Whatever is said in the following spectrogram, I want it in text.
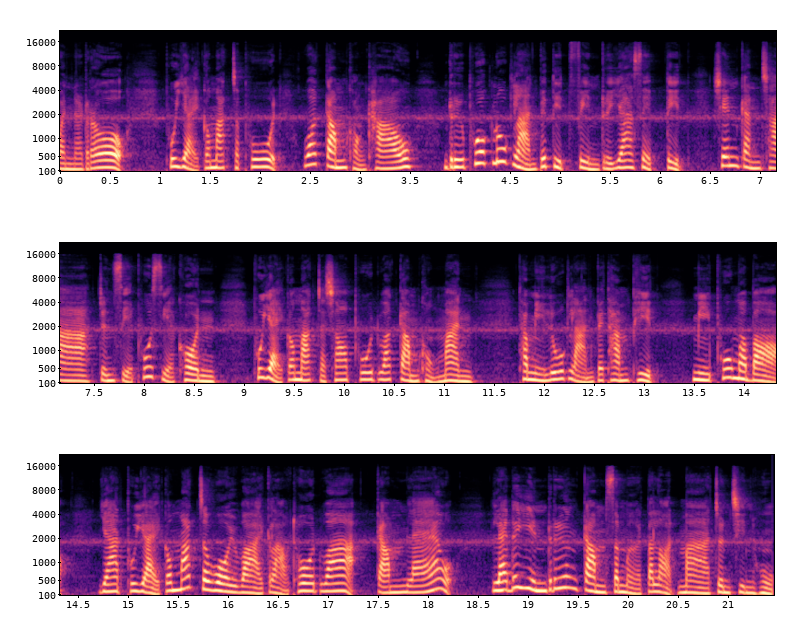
วัณโรค ผู้ใหญ่ก็มักจะพูดว่ากรรมของเขา หรือพวกลูกหลานไปติดฝิ่นหรือยาเสพติด เช่นกัญชาจนเสียผู้เสียคน ผู้ใหญ่ก็มักจะชอบพูดว่ากรรมของมัน ถ้ามีลูกหลานไปทำผิด มีผู้มาบอก ญาติผู้ใหญ่ก็มักจะโวยวายกล่าวโทษว่า กรรมแล้ว และได้ยินเรื่องกรรมเสมอตลอดมาจนชินหู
